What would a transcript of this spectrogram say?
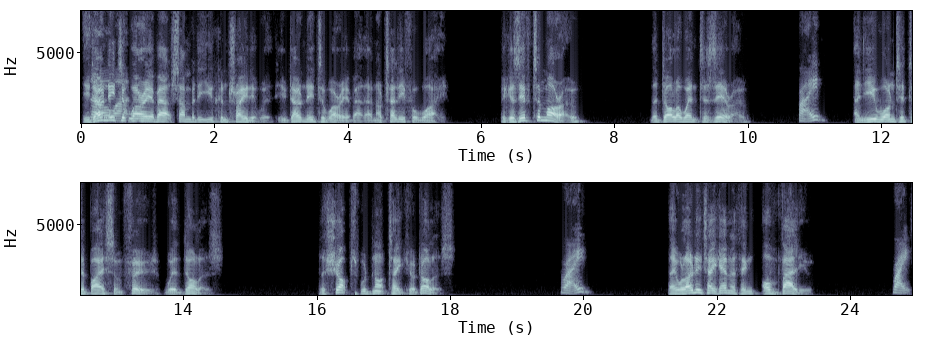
You so, don't need to uh, worry about somebody you can trade it with. You don't need to worry about that, and I'll tell you for why. Because if tomorrow the dollar went to zero, right, and you wanted to buy some food with dollars, the shops would not take your dollars. Right. They will only take anything of value. Right.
